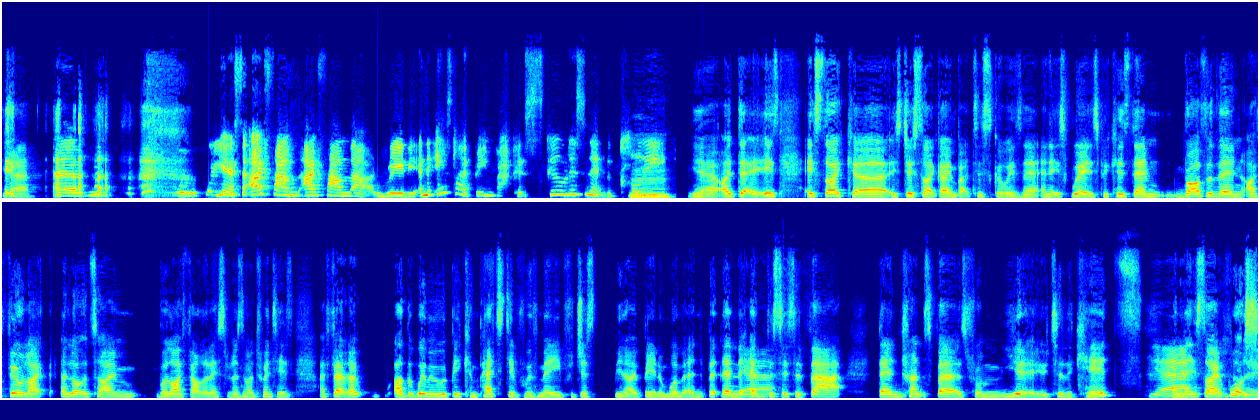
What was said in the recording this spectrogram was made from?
Yeah. Um, so yes, I found I found that really, and it is like being back at school, isn't it? The clean. Mm, yeah, I it is. It's like uh, it's just like going back to school, isn't it? And it's weird because then rather than I feel like a lot of time, well, I felt like this when I was in my twenties. I felt like other women would be competitive with me for just you know being a woman, but then the Yeah. emphasis of that then transfers from you to the kids. Yeah. and it's like, what's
